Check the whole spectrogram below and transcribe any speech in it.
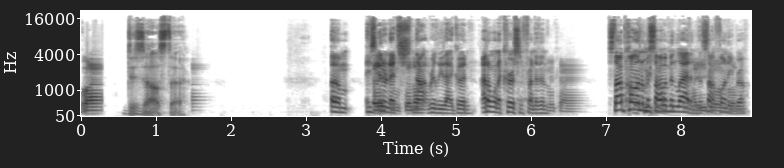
Well, Disaster. Um, his Alaikum internet's salam. not really that good. I don't want to curse in front of him. okay. Stop calling him please Osama bin Laden. That's not doing, funny, bro. brother?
